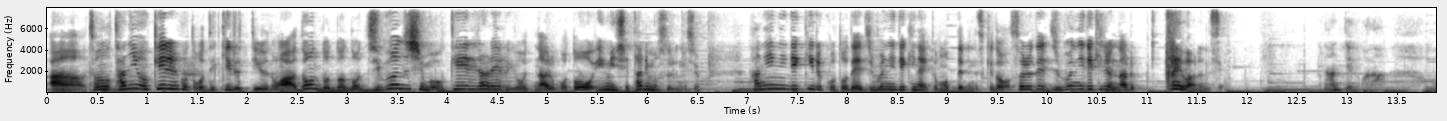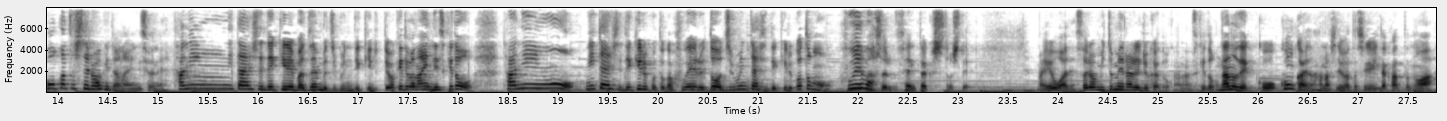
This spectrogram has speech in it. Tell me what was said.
あその他人を受け入れることができるっていうのはどんどんどんどん自分自身も受け入れられるようになることを意味してたりもするんですよ。他人にできることで自分にできないと思ってるんですけどそれで自分にできるようになる機会はあるんですよ。なんていうのかな。包括してるわけじゃないんですよね。他人に対してできれば全部自分にできるってわけではないんですけど他人をに対してできることが増えると自分に対してできることも増えはする。選択肢として。まあ、要はねそれを認められるかどうかなんですけどなのでこう今回の話で私が言いたかったのは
